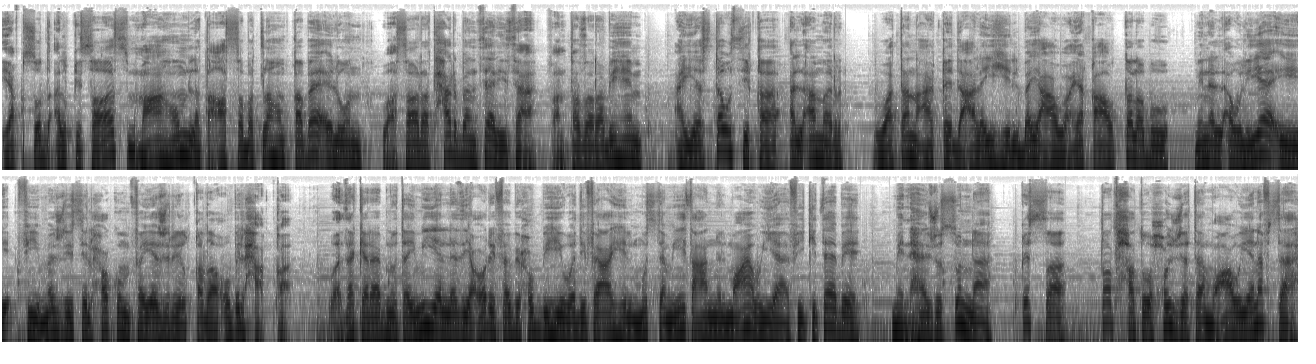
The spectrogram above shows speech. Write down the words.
يقصد القصاص معهم لتعصبت لهم قبائل وصارت حربا ثالثة فانتظر بهم أن يستوثق الأمر وتنعقد عليه البيعة ويقع الطلب من الأولياء في مجلس الحكم فيجري القضاء بالحق. وذكر ابن تيمية الذي عرف بحبه ودفاعه المستميت عن المعاوية في كتابه منهاج السنة قصة تدحض حجة معاوية نفسه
